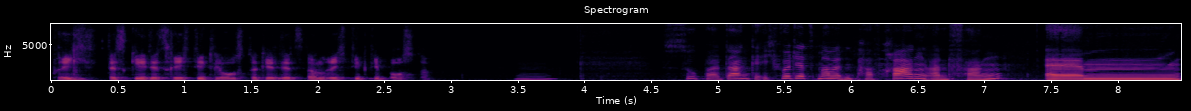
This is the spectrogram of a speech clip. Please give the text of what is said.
bricht, das geht jetzt richtig los. Da geht jetzt dann richtig die Post ab. Hm. Super, danke. Ich würde jetzt mal mit ein paar Fragen anfangen. Ähm,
